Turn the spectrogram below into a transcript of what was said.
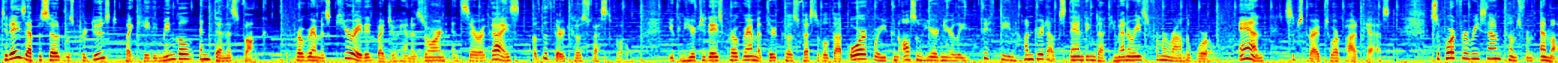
Today's episode was produced by Katie Mingle and Dennis Funk. The program is curated by Johanna Zorn and Sarah Geiss of the Third Coast Festival. You can hear today's program at thirdcoastfestival.org, where you can also hear nearly 1,500 outstanding documentaries from around the world, and subscribe to our podcast. Support for Resound comes from Emma,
